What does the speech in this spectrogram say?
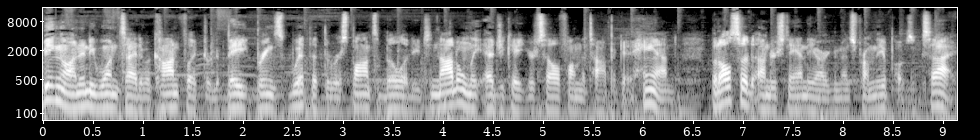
Being on any one side of a conflict or debate brings with it the responsibility to not only educate yourself on the topic at hand, but also to understand the arguments from the opposing side.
